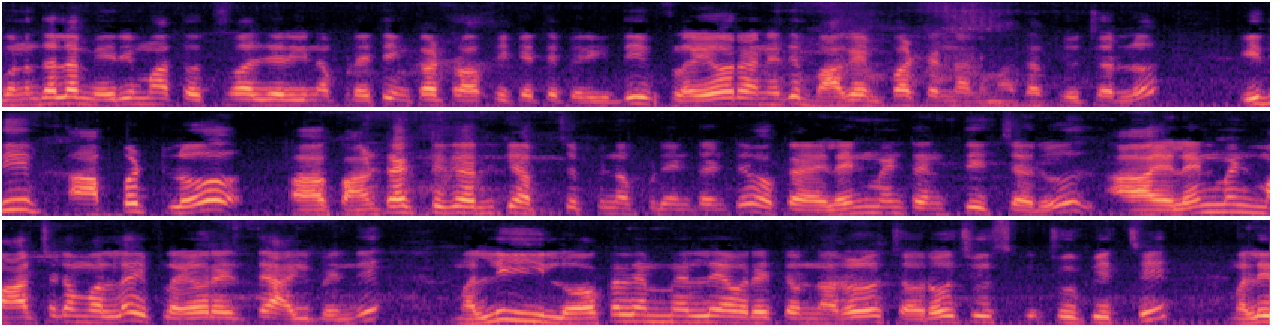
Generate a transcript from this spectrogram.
గుణదల మేరీమాత ఉత్సవాలు జరిగినప్పుడు అయితే ఇంకా ట్రాఫిక్ అయితే పెరిగింది ఫ్లైఓవర్ అనేది బాగా ఇంపార్టెంట్ అనమాట ఫ్యూచర్లో ఇది అప్పట్లో ఆ కాంట్రాక్ట్ గారికి అప్ చెప్పినప్పుడు ఏంటంటే ఒక అలైన్మెంట్ అయితే ఇచ్చారు. ఆ అలైన్మెంట్ మార్చడం వల్ల ఈ ఫ్లైఓవర్ అయితే ఆగిపోయింది. మళ్ళీ ఈ లోకల్ ఎమ్మెల్యే ఎవరైతే ఉన్నారో చొరవ చూసు చూపించి మళ్ళీ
